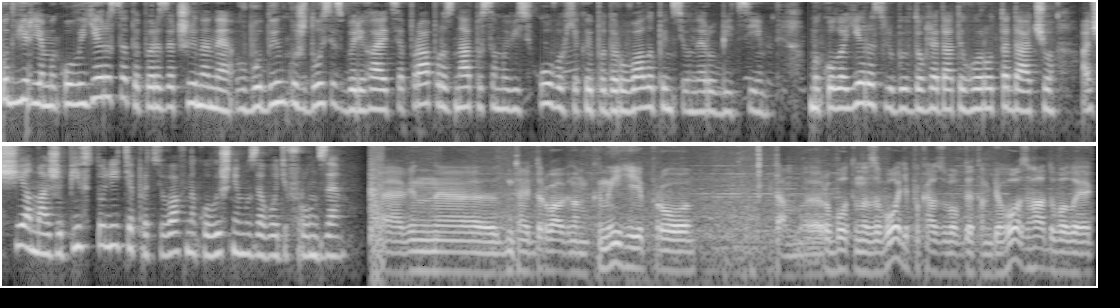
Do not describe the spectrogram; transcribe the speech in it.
Подвір'я Миколи Єреса тепер зачинене. В будинку ж досі зберігається прапор з надписами військових, який подарували пенсіонеру бійці. Микола Єрес любив доглядати город та дачу, а ще майже півстоліття працював на колишньому заводі Фрунзе. Е, Він е, навіть дарував нам книги про там е, роботу на заводі, показував, де там його згадували як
